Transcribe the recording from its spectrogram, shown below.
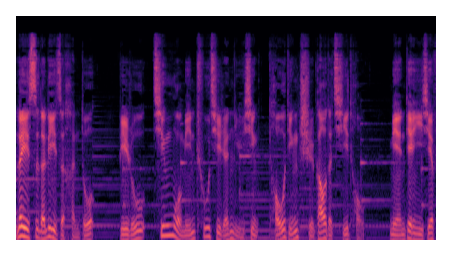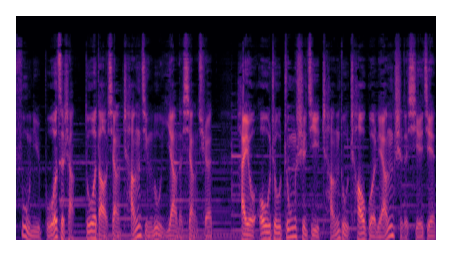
类似的例子很多，比如清末民初旗人女性头顶尺高的旗头，缅甸一些妇女脖子上多到像长颈鹿一样的项圈，还有欧洲中世纪长度超过两尺的鞋尖，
